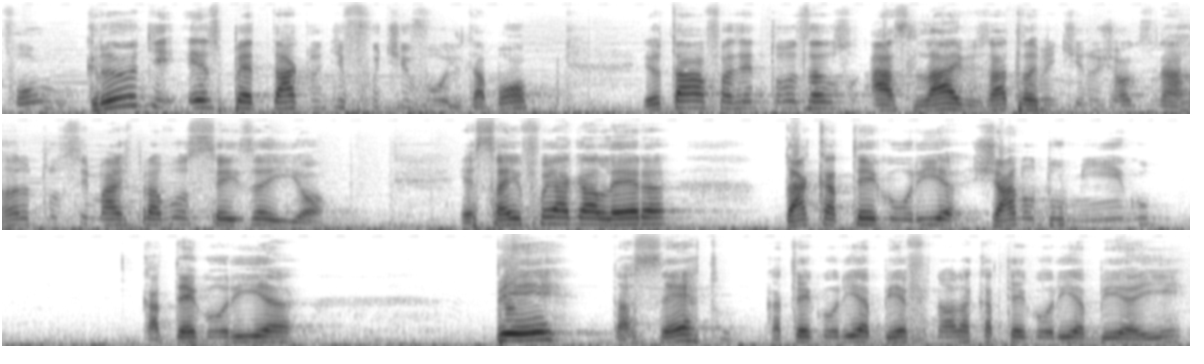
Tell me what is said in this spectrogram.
Foi um grande espetáculo de futebol, tá bom? Eu tava fazendo todas as, lives lá, transmitindo jogos narrando, trouxe mais para vocês aí, ó. Essa aí foi a galera da categoria já no domingo. Categoria B, tá certo? Categoria B, final da categoria B aí.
